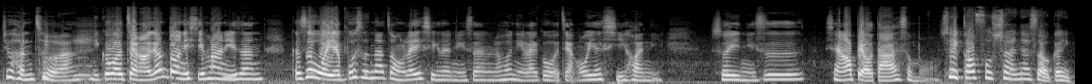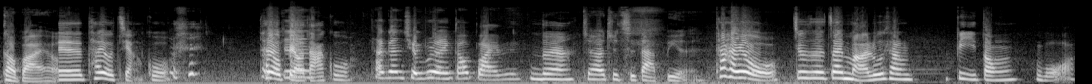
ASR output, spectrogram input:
就很扯啊！你跟我讲好像多你喜欢的女生，可是我也不是那种类型的女生。然后你来跟我讲，我也喜欢你，所以你是想要表达什么？所以高富帅那时候跟你告白哦？呃，他有讲过，他有表达过，他跟全部人告白。对啊，就要去吃大便。他还有就是在马路上壁咚我，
